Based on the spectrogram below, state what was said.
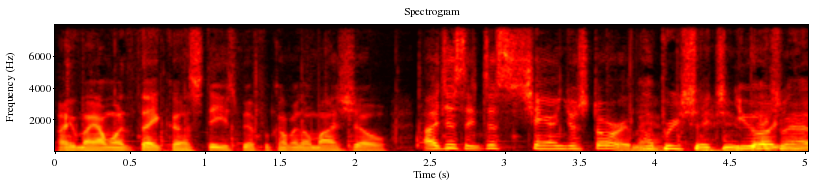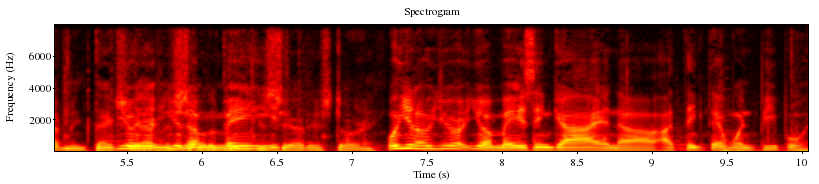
hey man, I want to thank uh, Steve Smith for coming on my show. I just just sharing your story, man. I appreciate you. Thanks are- for having me. Thanks you're- for having the you're show an that people can share their story. Well, you know, you're you're an amazing guy, and uh, I think that when people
